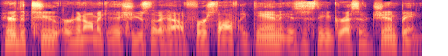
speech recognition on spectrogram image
Here are the two ergonomic issues that I have. First off, again, is just the aggressive jimping.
